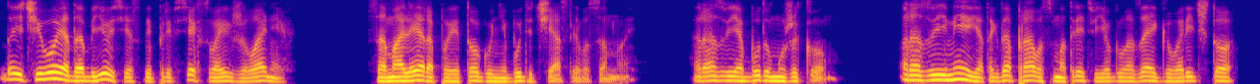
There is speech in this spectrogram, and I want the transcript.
Да и чего я добьюсь, если при всех своих желаниях сама Лера по итогу не будет счастлива со мной? Разве я буду мужиком? Разве имею я тогда право смотреть в ее глаза и говорить, что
